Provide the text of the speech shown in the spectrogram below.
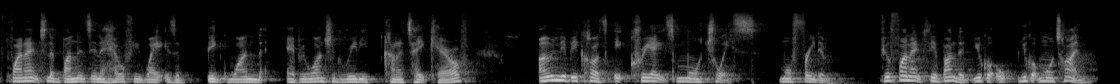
financial abundance in a healthy way is a big one that everyone should really kind of take care of, only because it creates more choice, more freedom. If you're financially abundant, you got you got more time,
